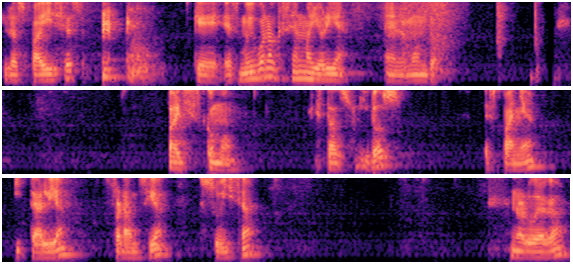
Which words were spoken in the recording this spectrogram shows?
los países que es muy bueno que sean mayoría en el mundo. Países como Estados Unidos, España, Italia, Francia, Suiza, Noruega,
